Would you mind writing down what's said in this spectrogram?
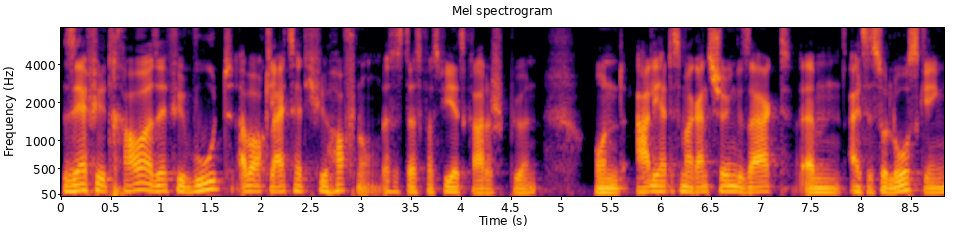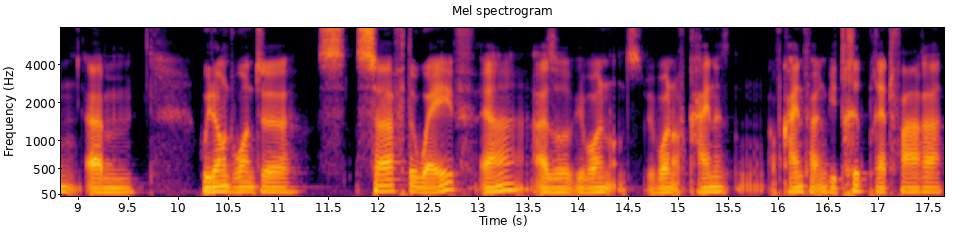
sehr viel Trauer, sehr viel Wut, aber auch gleichzeitig viel Hoffnung. Das ist das, was wir jetzt gerade spüren. Und Ali hat es mal ganz schön gesagt, ähm, als es so losging, ähm, we don't want to surf the wave, ja, also wir wollen uns, wir wollen auf keine, auf keinen Fall irgendwie Trittbrettfahrer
